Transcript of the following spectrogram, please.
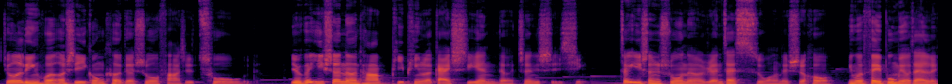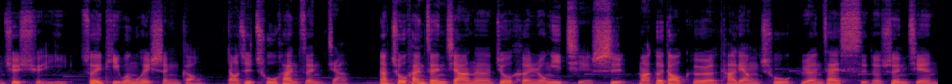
就是灵魂二十一公克的说法是错误的。有个医生呢，他批评了该实验的真实性。这个医生说呢，人在死亡的时候，因为肺部没有在冷却血液，所以体温会升高，导致出汗增加。那出汗增加呢，就很容易解释马克道格尔他量出人在死的瞬间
